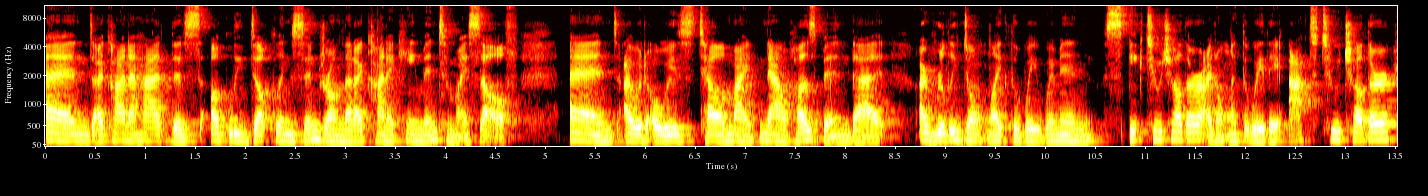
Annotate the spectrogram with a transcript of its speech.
And I kind of had this ugly duckling syndrome that I kind of came into myself. And I would always tell my now husband that I really don't like the way women speak to each other. I don't like the way they act to each other.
